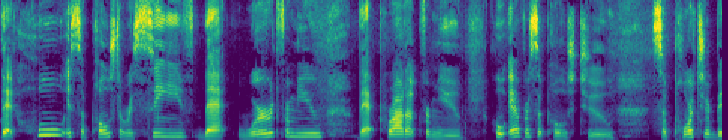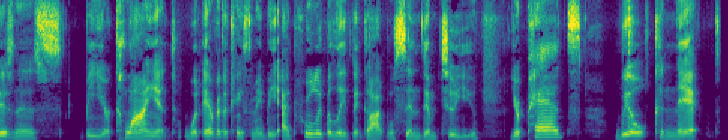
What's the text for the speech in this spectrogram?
that who is supposed to receive that word from you, that product from you, whoever's supposed to support your business, be your client, whatever the case may be, I truly believe that God will send them to you. Your paths will connect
